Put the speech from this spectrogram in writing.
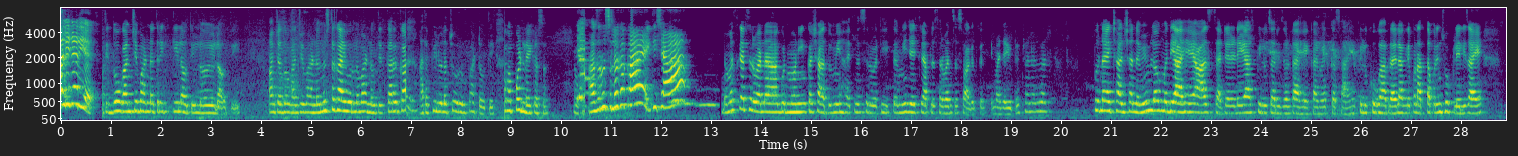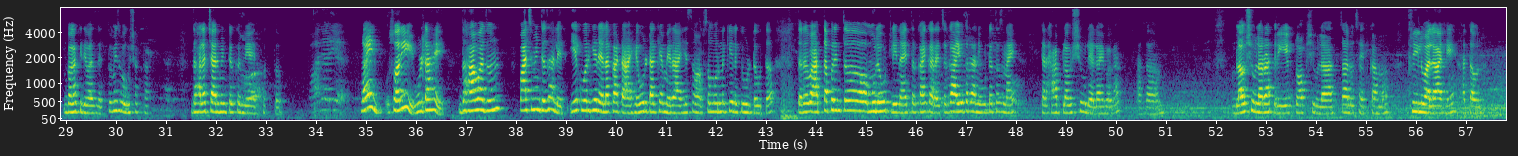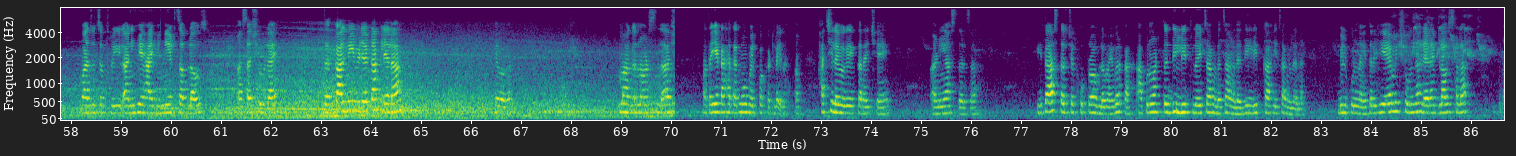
कहाली जा रही है ती दोघांची भांडणं तर इतकी लावती लय लावती. आमच्या दोघांची भांडणं नुसतं गायीवरनं भांडणं होते. कारण का? आता पिलूला चोरून पाठवते. पडलंय कसं. आज रुसलं का काय किशा? नमस्कार सर्वांना. गुड मॉर्निंग कशा आहात तुम्ही? आहेत ना सर्व ठीक? तर मी जयश्री आपलं सर्वांचं स्वागत करते माझ्या युट्यूब चॅनलवर पुन्हा एक छान छान नवीन ब्लॉगमध्ये आहे. आज सॅटरडे आज पिलूचा रिझल्ट आहे. काय माहीत कसा आहे. पिलू खूप घाबरायला लागले पण आत्तापर्यंत झोपलेलीच आहे. बघा किती वाजलेत. तुम्हीच बघू शकता. दहाला चार मिनटं कमी आहेत फक्त. नाही सॉरी उलटा आहे. दहा वाजून पाच मिनटं झालेत. एक वर गेलेला काटा आहे उलटा कॅमेरा आहे. सम- समोरनं केलं की उलटं होतं. तर आत्तापर्यंत मुलं उठली नाही तर काय करायचं? गायू तर राणी उठतच नाही. तर हा ब्लाऊज शिवलेला आहे बघा. आता ब्लाऊज शिवला रात्री एक टॉप शिवला. चालूच आहेत कामं. फ्रीलवाला आहे हातावर. बाजूचं फ्रील आणि हे आहे नेटचा ब्लाऊज. असा शिवलाय तर काल मी व्हिडिओ टाकलेला. हे बघा. मागं नॉट्सला आता एका हातात मोबाईल पकडलाय ना. हात शिलाई वगैरे करायची आहे. आणि अस्तरचा. इथं अस्तरचे खूप प्रॉब्लेम आहे बरं का. आपण वाटतं दिल्लीतलंही चांगलं चांगलं. आहे दिल्लीत काही चांगलं नाही. बिलकुल नाही. तर हे मी शिवून झालेलं आहे ब्लाऊजला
